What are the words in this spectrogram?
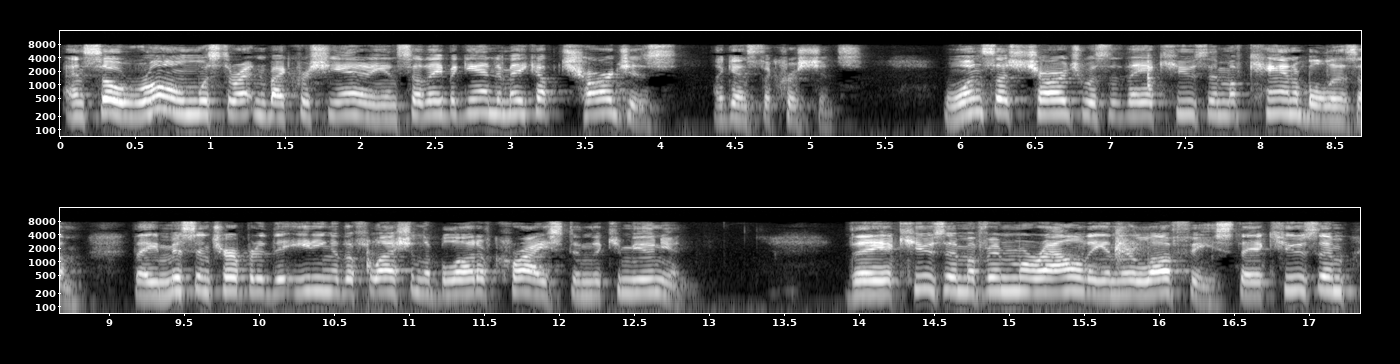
And so Rome was threatened by Christianity, and so they began to make up charges against the Christians. One such charge was that they accused them of cannibalism. They misinterpreted the eating of the flesh and the blood of Christ in the communion. They accuse them of immorality in their love feast. They accuse them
